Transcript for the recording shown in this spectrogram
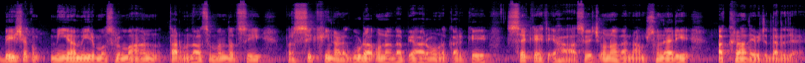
ਬੇਸ਼ੱਕ ਮੀਆਂ ਮੀਰ ਮੁਸਲਮਾਨ ਧਰਮ ਨਾਲ ਸੰਬੰਧਿਤ ਸੀ, ਪਰ ਸਿੱਖੀ ਨਾਲ ਗੂੜਾ ਉਹਨਾਂ ਦਾ ਪਿਆਰ ਹੋਣ ਕਰਕੇ ਸਿੱਖ ਇਤਿਹਾਸ ਵਿੱਚ ਉਹਨਾਂ ਦਾ ਨਾਮ ਸੁਨਹਿਰੀ ਅੱਖਰਾਂ ਦੇ ਵਿੱਚ ਦਰਜ ਹੈ।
